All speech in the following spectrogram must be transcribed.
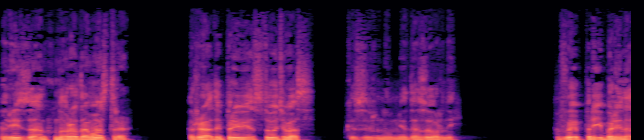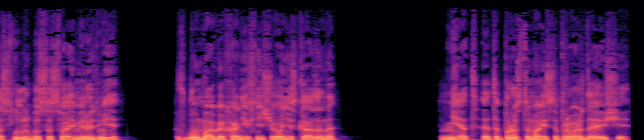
«Рязант Нора Дамастра, рады приветствовать вас», — козырнул мне дозорный. «Вы прибыли на службу со своими людьми? В бумагах о них ничего не сказано». «Нет, это просто мои сопровождающие»,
